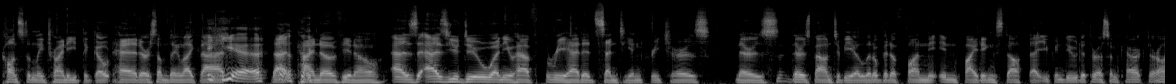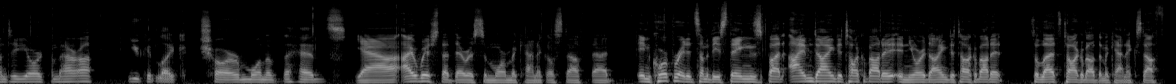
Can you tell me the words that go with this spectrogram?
constantly trying to eat the goat head or something like that. yeah that kind of you know as as you do when you have three-headed sentient creatures there's there's bound to be a little bit of fun infighting stuff that you can do to throw some character onto your chimera you could like charm one of the heads. Yeah i wish that there was some more mechanical stuff that incorporated some of these things but i'm dying to talk about it and you're dying to talk about it. So let's talk about the mechanic stuff.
